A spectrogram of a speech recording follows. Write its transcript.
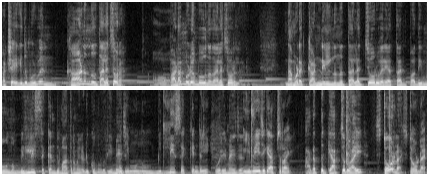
പക്ഷേ ഇത് മുഴുവൻ കാണുന്നത് തലച്ചോറാണ് പടം മുഴുവൻ പോകുന്ന തലച്ചോറിലാണ്. നമ്മുടെ കണ്ണിൽ നിന്ന് തലച്ചോറ് വരെ എത്താൻ പതിമൂന്ന് മില്ലി സെക്കൻഡ് മാത്രമേ എടുക്കുന്നുള്ളൂ ഒരു ഇമേജ് പതിമൂന്ന് മില്ലി സെക്കൻഡിൽ ഒരു ഇമേജ് ഇമേജ് ക്യാപ്ചറായി അകത്ത് ക്യാപ്ചറുമായി സ്റ്റോർഡായി സ്റ്റോർഡായി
